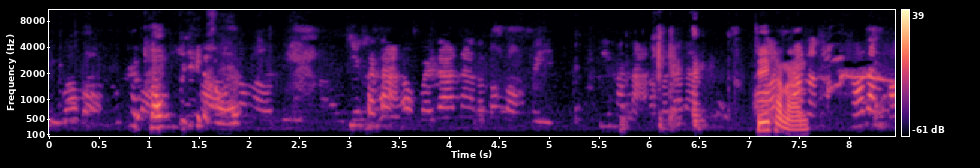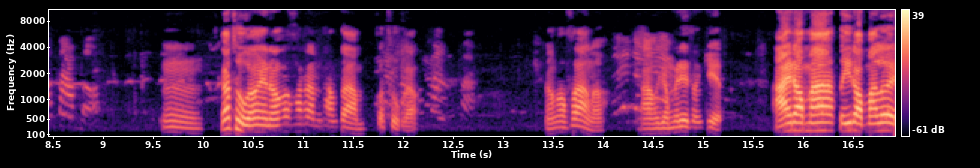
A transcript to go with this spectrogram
หรือว่าบอกตบพี่เขาต้องเอาตีที่ขนานออกไปด้านหน้าแล้วต้องลองตีที่ขนานออกไปด้านหน้า ที่ขนานเขาดันเขาตามเหรออืม ก็ถูกแล้วไงน้องก็เขาทำทำตาม ก็ถูกแล้วเขาตามหรือเปล่าน้องเขาฟังเหรออ้าวยังไม่ได้สังเกตไอ้ดอกมา ตีดอกมาเลย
